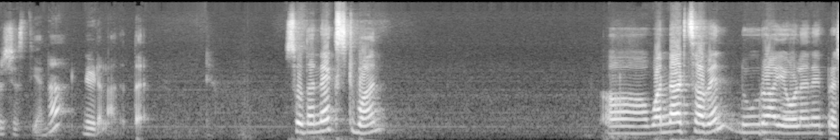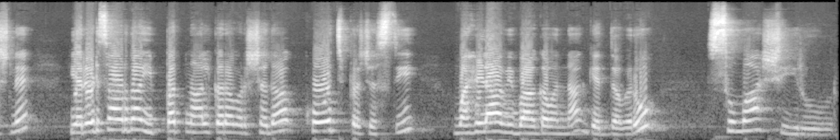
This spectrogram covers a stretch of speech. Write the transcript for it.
ಪ್ರಶಸ್ತಿಯನ್ನು ನೀಡಲಾಗುತ್ತೆ. So the next one one nought seven ನೂರ ಏಳನೇ ಪ್ರಶ್ನೆ. ಎರಡ್ ಸಾವಿರದ ಇಪ್ಪತ್ನಾಲ್ಕರ ವರ್ಷದ ಕೋಚ್ ಪ್ರಶಸ್ತಿ ಮಹಿಳಾ ವಿಭಾಗವನ್ನ ಗೆದ್ದವರು ಸುಮಾ ಶೀರೂರ್.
